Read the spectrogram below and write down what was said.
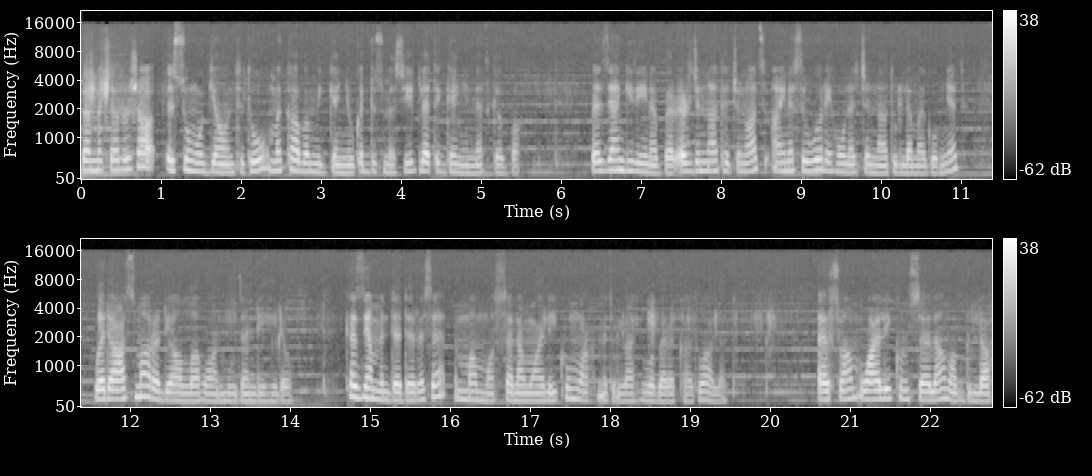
በመጨረሻ እሱም ውጊያውን ትቶ መካ በሚገኘው ቅዱስ መስጂድ ለጥገኝነት ገባ። በዚያን ጊዜ ነበር እርጅና ተጭኗት አይነ ስውር የሆነች እናቱን ለመጎብኘት ወደ አስማ ረዲየላሁ አንሁ ዘንድ ሄደው። ከዚያም እንደደረሰ እማማ አሰላሙ አለይኩም ወራህመቱላሂ ወበረካቱ አላት። እርሷም ወአለይኩም ሰላም አብዱላህ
